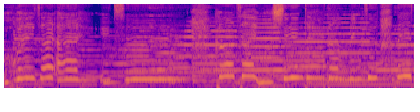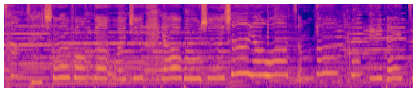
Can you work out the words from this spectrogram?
我会再爱一次。刻在我心底的名字，你藏在尘封的位置。要不是这样，我怎么过一辈子？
